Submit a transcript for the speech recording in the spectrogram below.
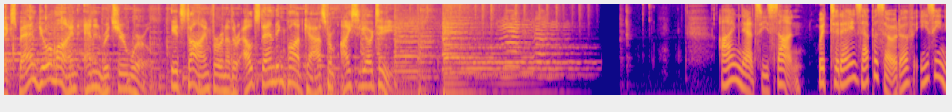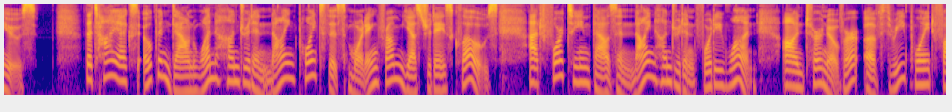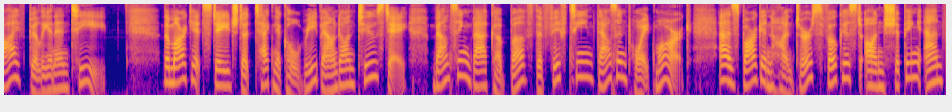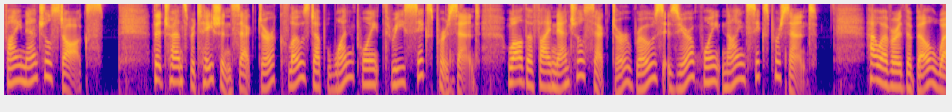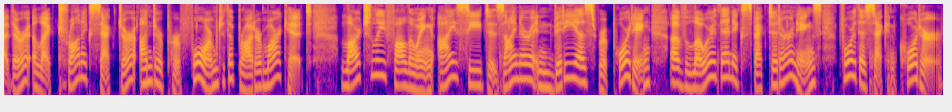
Expand your mind and enrich your world. It's time for another outstanding podcast from ICRT. I'm Nancy Sun with today's episode of EZ News. The TAIEX opened down 109 points this morning from yesterday's close at 14,941 on turnover of 3.5 billion NT. The market staged a technical rebound on Tuesday, bouncing back above the 15,000 point mark as bargain hunters focused on shipping and financial stocks. The transportation sector closed up 1.36%, while the financial sector rose 0.96%. However, the bellwether electronics sector underperformed the broader market, largely following IC designer Nvidia's reporting of lower than expected earnings for the second quarter.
